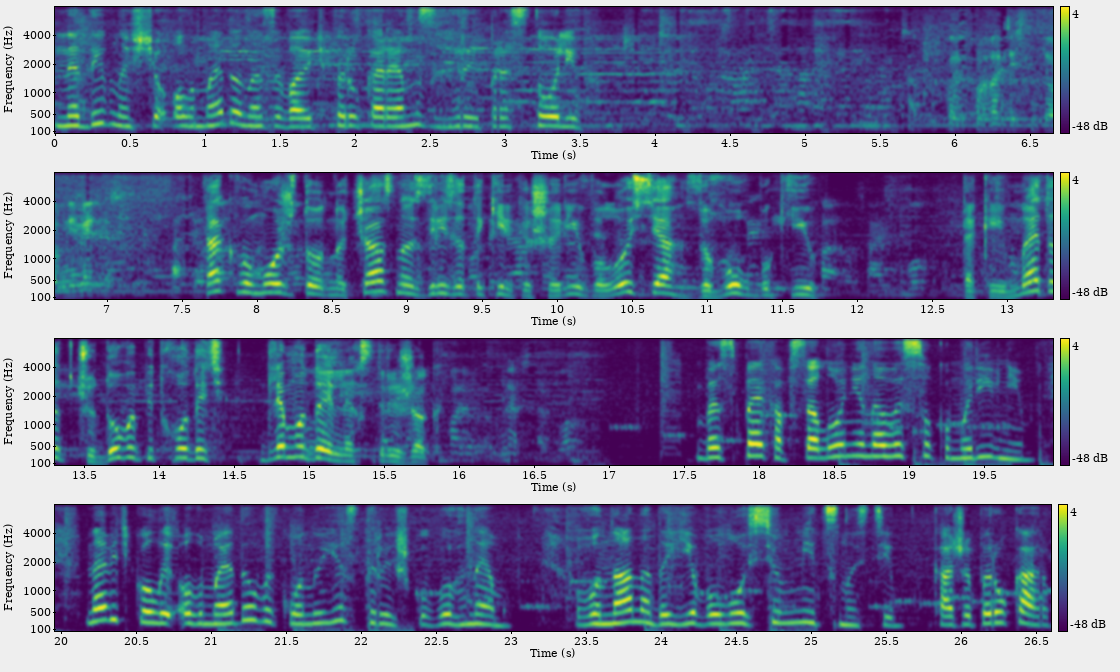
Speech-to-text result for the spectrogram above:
Не дивно, що Олмедо називають перукарем з гри престолів. Так ви можете одночасно зрізати кілька шарів волосся з обох боків. Такий метод чудово підходить для модельних стрижок. Безпека в салоні на високому рівні, навіть коли Олмедо виконує стрижку вогнем. Вона надає волоссю міцності, каже перукар.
